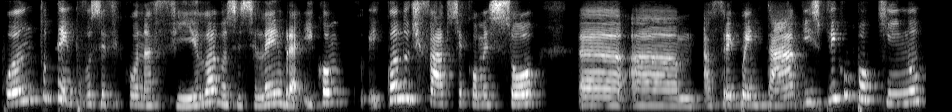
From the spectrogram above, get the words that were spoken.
quanto tempo você ficou na fila? Você se lembra? E, e quando de fato você começou uh, a, a, frequentar? E explica um pouquinho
